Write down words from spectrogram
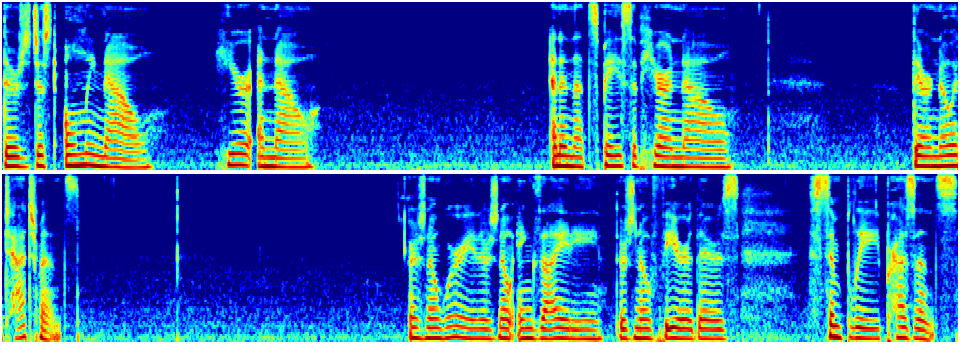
There's just only now, here and now. And in that space of here and now, there are no attachments. There's no worry, there's no anxiety, there's no fear, there's simply presence.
